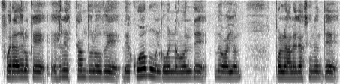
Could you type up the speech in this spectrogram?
fuera de lo que es el escándalo de, de Cuomo, el gobernador de Nueva York, por las alegaciones de,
